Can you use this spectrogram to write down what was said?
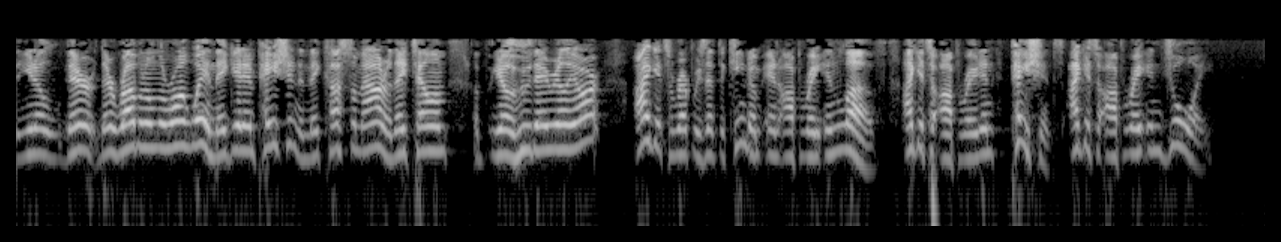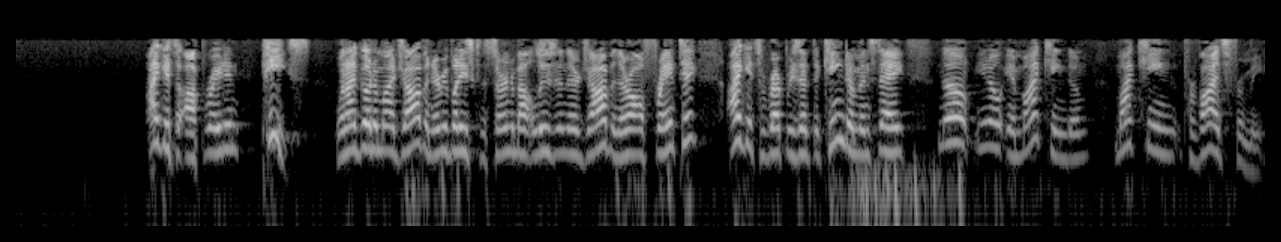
you know they're they're rubbing them the wrong way and they get impatient and they cuss them out or they tell them you know who they really are, I get to represent the kingdom and operate in love. I get to operate in patience. I get to operate in joy. I get to operate in peace. When I go to my job and everybody's concerned about losing their job and they're all frantic, I get to represent the kingdom and say, no, you know, in my kingdom, my king provides for me.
